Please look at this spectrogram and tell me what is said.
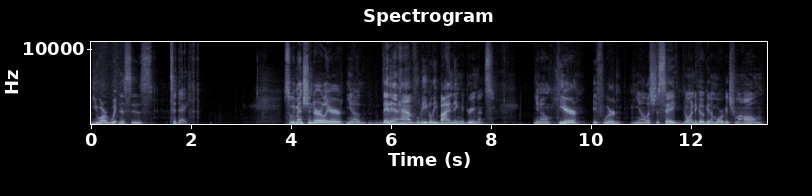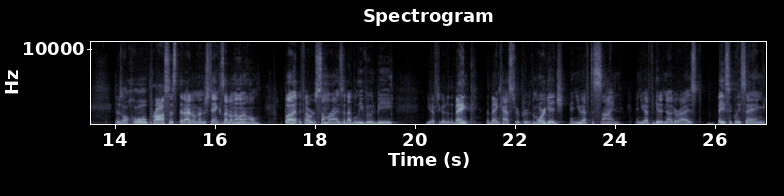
You are witnesses today. So we mentioned earlier, you know, they didn't have legally binding agreements. You know, here, if we're, you know, let's just say going to go get a mortgage from a home, there's a whole process that I don't understand because I don't own a home. But if I were to summarize it, I believe it would be you have to go to the bank, the bank has to approve the mortgage, and you have to sign. And you have to get it notarized, basically saying,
